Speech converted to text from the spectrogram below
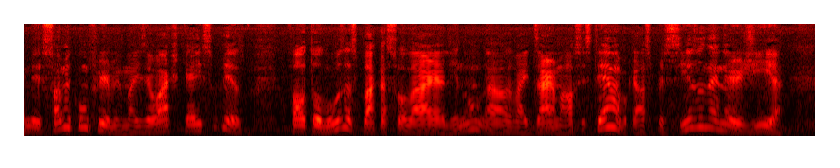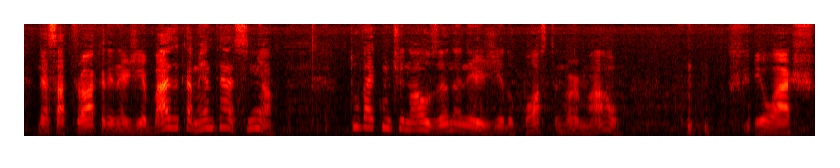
me, só me confirme, mas eu acho que é isso mesmo. Faltou luz, as placas solares ali não, ela vai desarmar o sistema, porque elas precisam da energia, dessa troca de energia. Basicamente é assim, ó. Tu vai continuar usando a energia do poste normal, eu acho.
